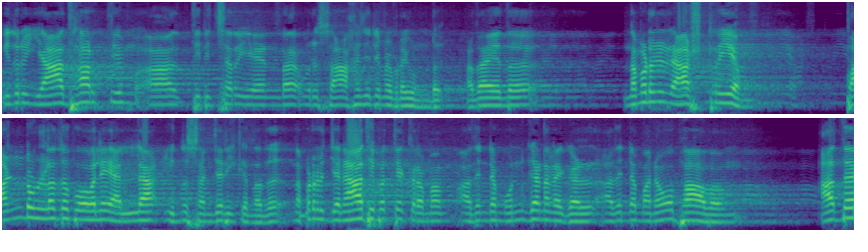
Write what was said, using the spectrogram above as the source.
ഇതൊരു യാഥാർത്ഥ്യം തിരിച്ചറിയേണ്ട ഒരു സാഹചര്യം ഇവിടെയുണ്ട് അതായത് നമ്മുടെ ഒരു രാഷ്ട്രീയം പണ്ടുള്ളതുപോലെ അല്ല ഇന്ന് സഞ്ചരിക്കുന്നത്. നമ്മുടെ ഒരു ജനാധിപത്യ ക്രമം അതിന്റെ മുൻഗണനകൾ അതിന്റെ മനോഭാവം അത്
